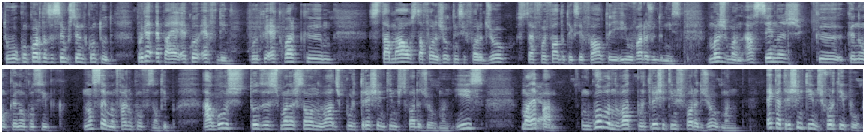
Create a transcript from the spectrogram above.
tu concordas a 100% com tudo. Porque, epá, é, é, é fedido. Porque é claro que se está mal, se está fora de jogo, tem que ser fora de jogo. Se está, foi falta, tem que ser falta. E, e o VAR ajuda nisso. Mas, mano, há cenas que, que, eu, não, que eu não consigo... Não sei, mano, faz-me confusão. Tipo, há gols todas as semanas que são anulados por 3 cm de fora de jogo, mano. E isso, mano, é Yeah. pá, um gol anulado por 3 cm fora de jogo, mano. É que há 3 cm. Se for tipo.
